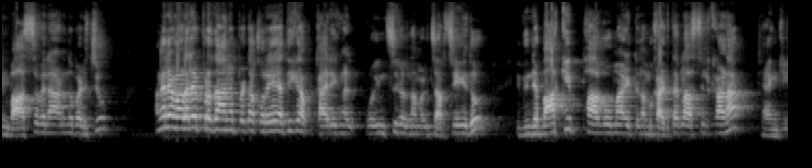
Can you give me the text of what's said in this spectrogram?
എൻ വാസവനാണെന്ന് പഠിച്ചു. അങ്ങനെ വളരെ പ്രധാനപ്പെട്ട കുറേ അധികം കാര്യങ്ങൾ പോയിന്റ്സുകൾ നമ്മൾ ചർച്ച ചെയ്തു. ഇതിന്റെ ബാക്കി ഭാഗവുമായിട്ട് നമുക്ക് അടുത്ത ക്ലാസ്സിൽ കാണാം. താങ്ക്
